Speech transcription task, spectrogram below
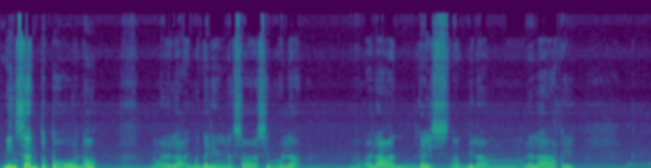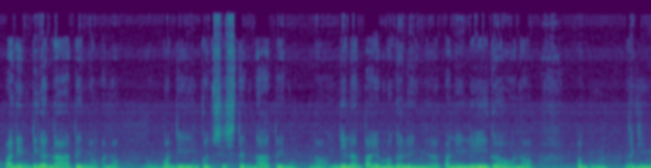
minsan totoo no? Mga lalaki magaling lang sa simula. Kailangan guys no bilang lalaki panindigan natin yung ano yung pagiging consistent natin no hindi lang tayo magaling na panliligaw no pag naging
